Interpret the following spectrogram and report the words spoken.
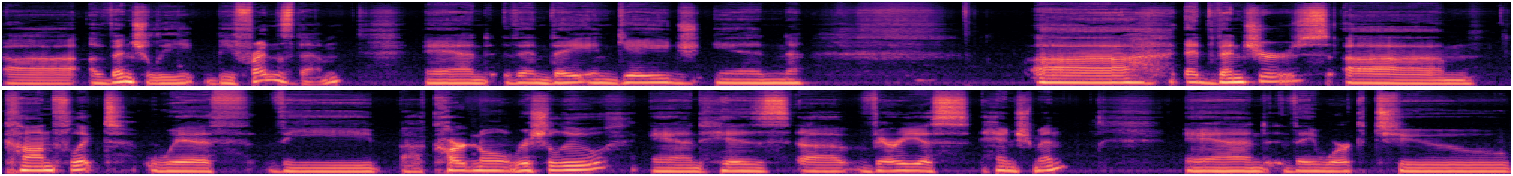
uh, eventually befriends them. And then they engage in uh, adventures. Um, conflict with the uh, Cardinal Richelieu and his uh, various henchmen, and they work to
